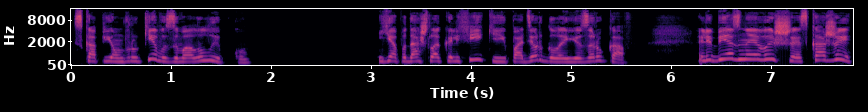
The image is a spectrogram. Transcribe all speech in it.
с копьем в руке вызывал улыбку. Я подошла к эльфийке и подергала ее за рукав. «Любезная высшая, скажи,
